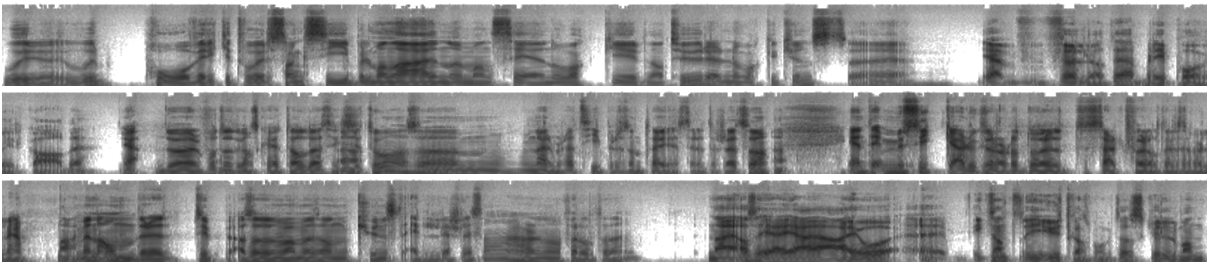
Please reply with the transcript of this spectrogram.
hvor, hvor påvirket, hvor sensibel man er når man ser noe vakker natur eller noe vakker kunst. Jeg føler at jeg blir påvirka av det. Ja, Du har fått et ganske høyt tall. Du er 62. altså mm, Nærmer seg 10 høyeste, rett og slett. Så Ja. en ting, Musikk er det ikke så rart at du har et sterkt forhold til, selvfølgelig. Nei. Men andre typ, altså hva med sånn kunst ellers, liksom? Har du noe forhold til det? Nei, altså, jeg, jeg er jo eh, ikke sant? I utgangspunktet skulle man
